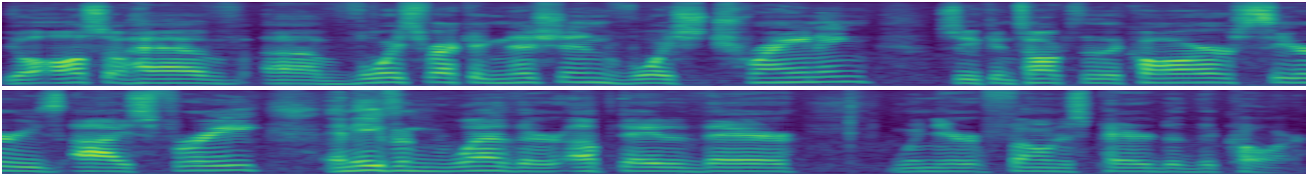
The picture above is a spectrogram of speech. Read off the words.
You'll also have uh, voice recognition, voice training, so you can talk to the car, Siri's eyes free, and even weather updated there when your phone is paired to the car.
